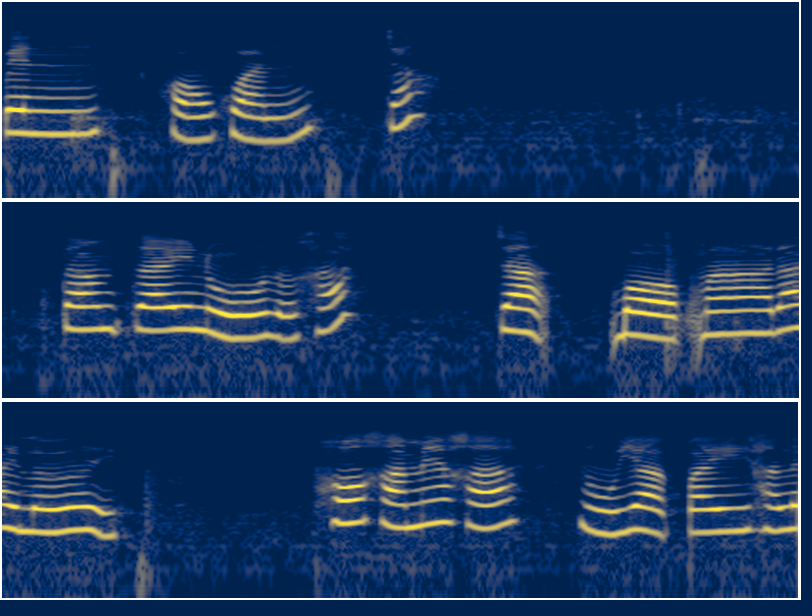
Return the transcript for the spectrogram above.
เป็นของขวัญจ๊ะ ตามใจหนูหรือคะ จะบอกมาได้เลย พ่อคะแม่คะ หนูอยากไปทะเล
